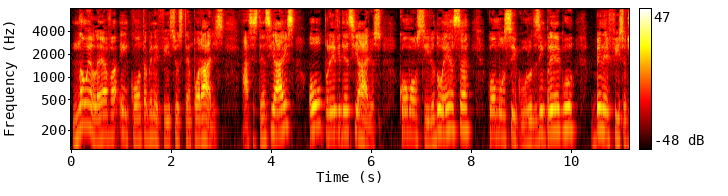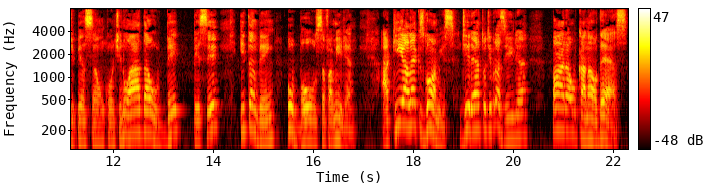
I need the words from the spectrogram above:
não eleva em conta benefícios temporários, assistenciais ou previdenciários, como auxílio-doença, como seguro-desemprego, benefício de pensão continuada, o BPC, e também o Bolsa Família. Aqui é Alex Gomes, direto de Brasília, para o canal 10.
